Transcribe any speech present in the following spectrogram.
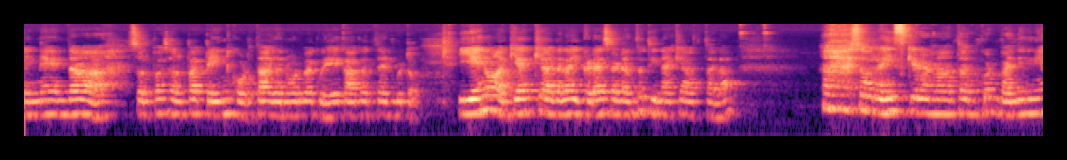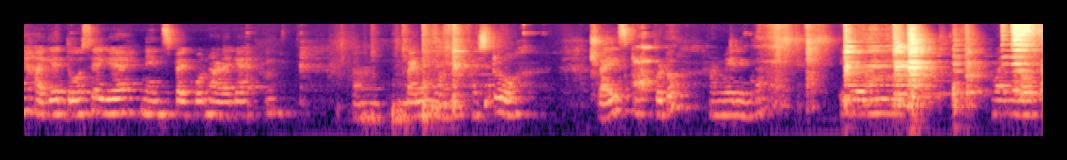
ನಿನ್ನೆಯಿಂದ ಸ್ವಲ್ಪ ಸ್ವಲ್ಪ ಪೇಯ್ನ್ ಕೊಡ್ತಾ ಇದೆ. ನೋಡಬೇಕು ಹೇಗಾಗುತ್ತೆ ಅಂದ್ಬಿಟ್ಟು. ಏನೂ ಅಗ್ಯಕ್ಕೆ ಆಗಲ್ಲ. ಈ ಕಡೆ ಸೈಡ್ ಅಂತೂ ತಿನ್ನೋಕ್ಕೆ ಆಗ್ತಾಯಿಲ್ಲ ಸೊ ರೈಸ್ ಕೇಳೋಣ ಅಂತ ಅಂದ್ಕೊಂಡು ಬಂದಿದ್ದೀನಿ ಹಾಗೆ ದೋಸೆಗೆ ನೆನೆಸ್ಬೇಕು ನಾಳೆಗೆ. ಬನ್ನಿ ನೋಡಿ. ಫಸ್ಟು ರೈಸ್ ಹಾಕ್ಬಿಟ್ಟು ಆಮೇಲಿಂದ ಇದರಲ್ಲಿ ಒಂದು ಲೋಟ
